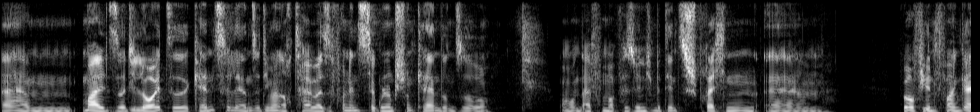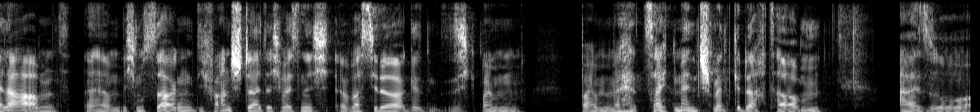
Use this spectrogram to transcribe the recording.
ähm, mal so die Leute kennenzulernen, so die man auch teilweise von Instagram schon kennt und so. Und einfach mal persönlich mit denen zu sprechen. Ähm, war auf jeden Fall ein geiler Abend. Ähm, ich muss sagen, die Veranstalter, ich weiß nicht, äh, was die da sich beim, beim Zeitmanagement gedacht haben. Also,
